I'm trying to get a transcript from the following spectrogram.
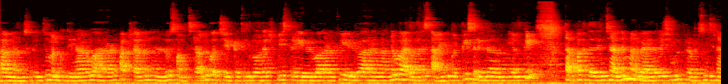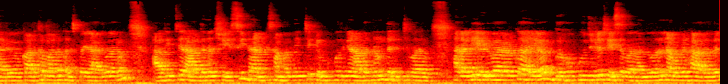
గ్రహాలను అనుసరించి మనకు దినాలు వారాలు పక్షాలు నెలలు సంవత్సరాలు వచ్చే ప్రతి గృహలక్ష్మి స్త్రీ ఏడు వారాలకు ఏడు వారాల నాడు వారి వారి స్థాయిని బట్టి శరీరారోగ్యానికి తప్పక ధరించాలని మన వేద విషయములు ప్రవచించినారు. కాలక్రమాల్లో కలిసిపోయే ఆదివారం ఆదిత్య రాధన చేసి దానికి సంబంధించి కెంపు పొదిగిన ఆభరణం ధరించేవారు. అలాగే ఏడు వారాలకు ఆయా గృహ పూజలు చేసేవారు. అందువల్ల నవగ్రహ ఆరాధన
